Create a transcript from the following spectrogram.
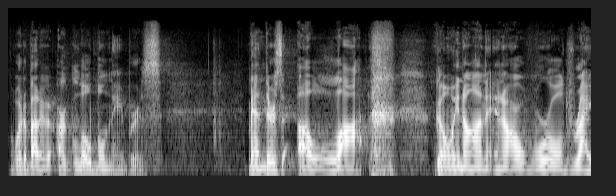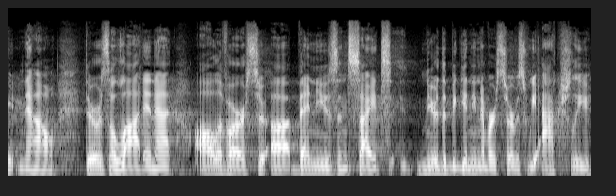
What about our global neighbors? Man, there's a lot going on in our world right now. There's a lot in at all of our uh, venues and sites near the beginning of our service. We actually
